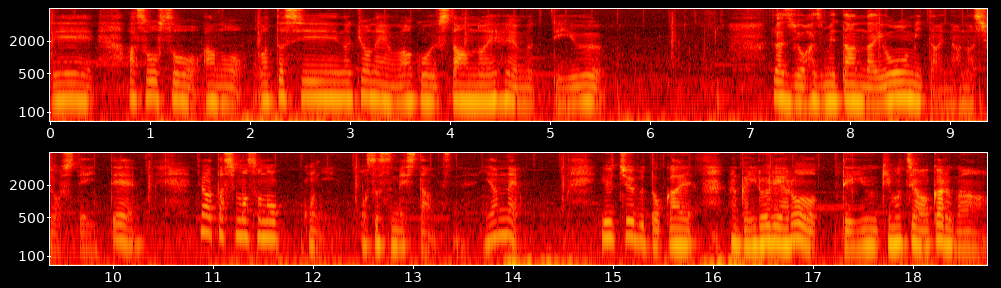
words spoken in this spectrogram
であそうそうあの私の去年はこういうスタンド FM っていうラジオ始めたんだよみたいな話をしていてで私もその子におすすめしたんですね。やんなよ。YouTube とかなんかいろいろやろうっていう気持ちはわかるが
